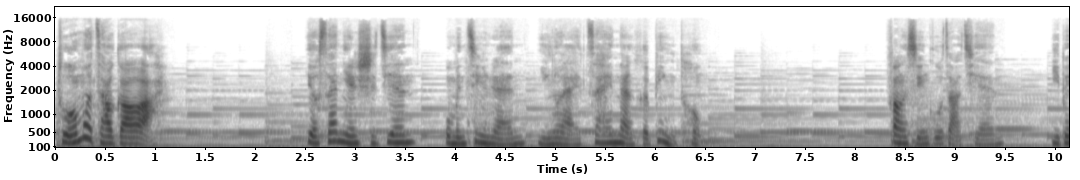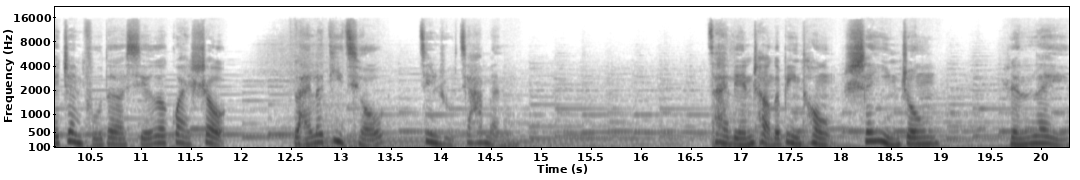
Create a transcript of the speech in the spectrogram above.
多么糟糕啊！有三年时间，我们竟然迎来灾难和病痛。放行古早前，已被征服的邪恶怪兽来了地球，进入家门。在连场的病痛呻吟中，人类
